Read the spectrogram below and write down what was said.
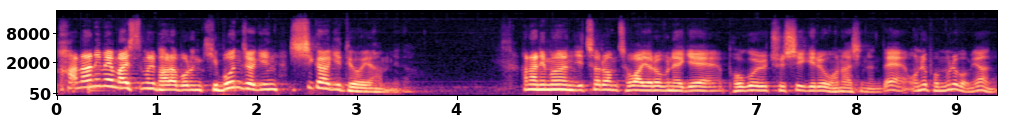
하나님의 말씀을 바라보는 기본적인 시각이 되어야 합니다. 하나님은 이처럼 저와 여러분에게 복을 주시기를 원하시는데 오늘 본문을 보면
